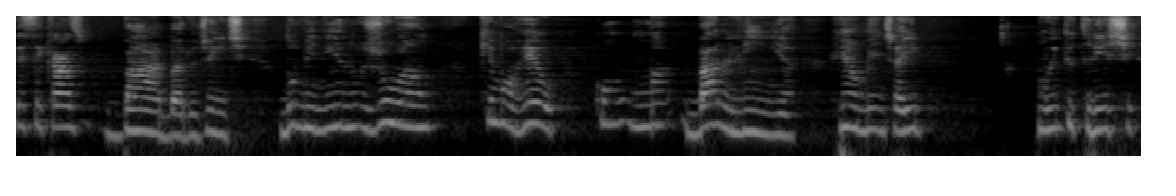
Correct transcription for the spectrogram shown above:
desse caso bárbaro, gente, do menino João, que morreu com uma balinha. Realmente aí muito triste.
